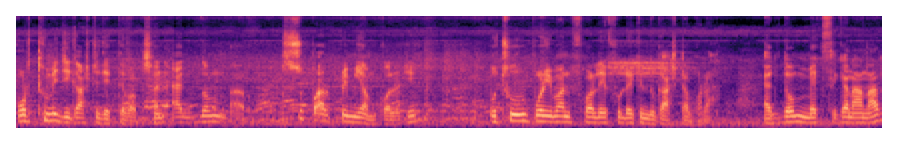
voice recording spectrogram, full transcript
প্রথমে যে গাছটি দেখতে পাচ্ছেন, একদম সুপার প্রিমিয়াম কোয়ালিটির, প্রচুর পরিমাণ ফলে ফুলে কিন্তু গাছটা ভরা। একদম মেক্সিকান আনার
